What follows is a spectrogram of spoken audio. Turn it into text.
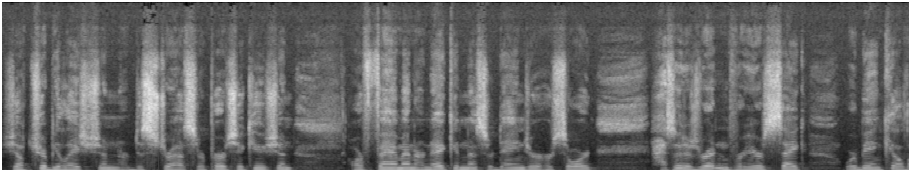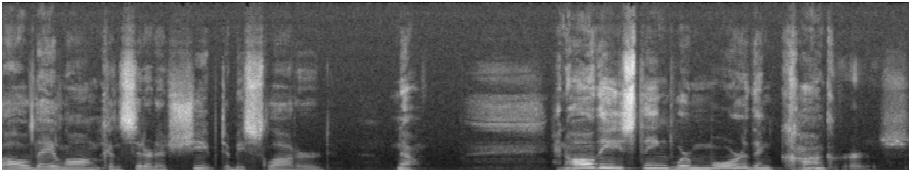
Shall tribulation or distress or persecution or famine or nakedness or danger or sword? As it is written, for your sake we're being killed all day long, considered as sheep to be slaughtered. No. And all these things were more than conquerors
